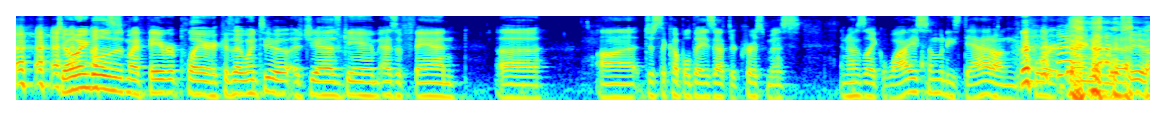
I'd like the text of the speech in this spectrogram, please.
Joe Ingles is my favorite player because I went to a Jazz game as a fan uh, uh, just a couple days after Christmas, and I was like, "Why is somebody's dad on the court wearing number two?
